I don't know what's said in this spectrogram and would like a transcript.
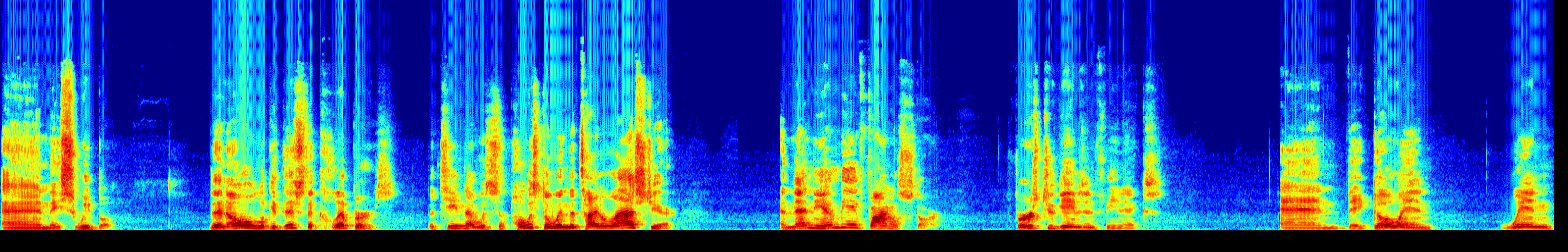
and they sweep them. Then, oh, look at this the Clippers, the team that was supposed to win the title last year. And then the NBA Finals start. First two games in Phoenix, and they go in, win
